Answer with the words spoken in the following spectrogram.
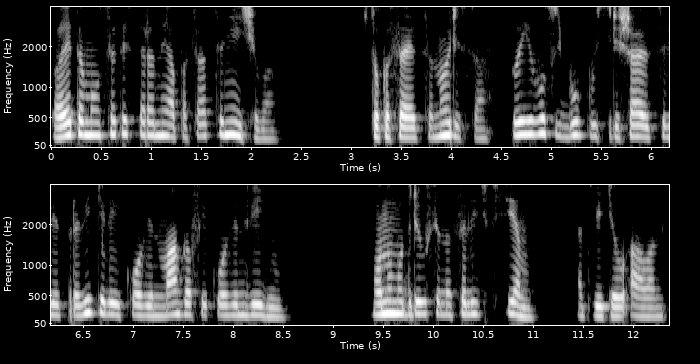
Поэтому с этой стороны опасаться нечего. Что касается Норриса, то его судьбу пусть решают совет правителей Ковен магов и Ковен ведьм. Он умудрился насолить всем, ответил Алан.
